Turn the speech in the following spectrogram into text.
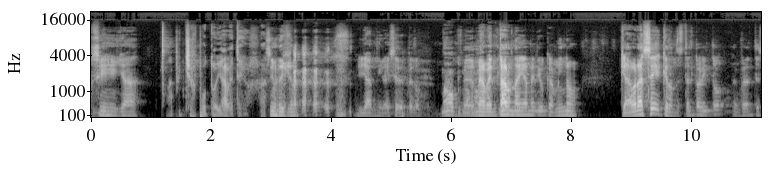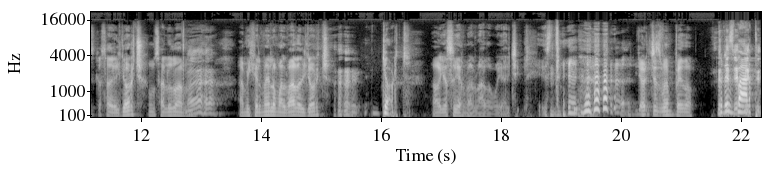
Sí, ya. Ah, pinche puto, ya vete. Así me dijeron. Y ya ni la hice de pedo. No, pues me, no, me ¿para aventaron ahí a medio camino. Que ahora sé que donde está el torito, enfrente es casa del George. Un saludo a mi, Ajá. a mi gemelo malvado, el George. George. No, yo soy el malvado, güey, al chile. Este. George es buen pedo. Pero es Bart. ¿eh?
